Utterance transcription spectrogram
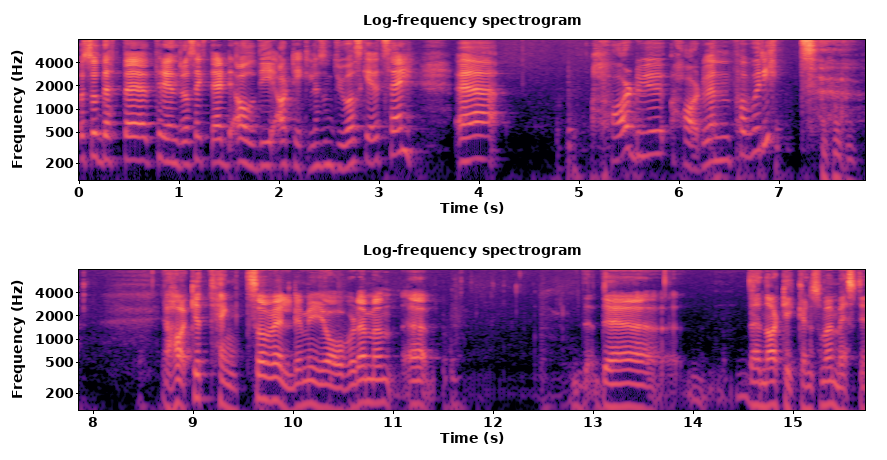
så dette 360 er alle de artiklene som du har skrevet selv. Uh, har, du, har du en favoritt? Jeg har ikke tenkt så veldig mye over det, men det, den artikkelen som er mest,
